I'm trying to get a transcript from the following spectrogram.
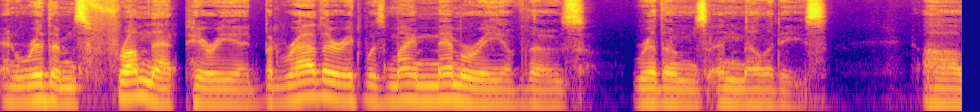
and rhythms from that period, but rather it was my memory of those rhythms and melodies. Uh,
